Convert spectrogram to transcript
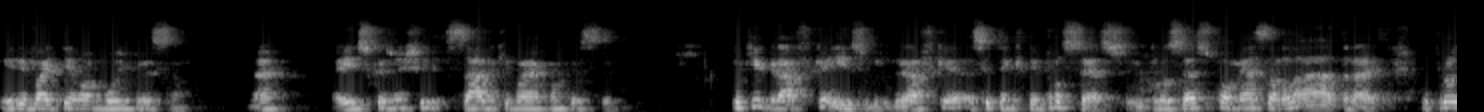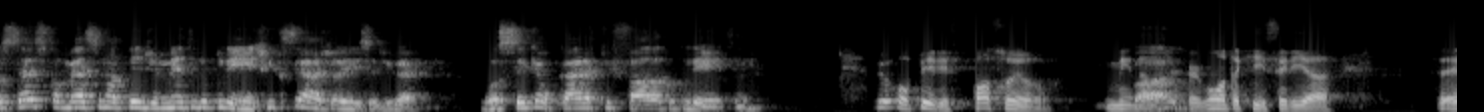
ele vai ter uma boa impressão, né? É isso que a gente sabe que vai acontecer. Porque gráfica é isso, gráfica é, você tem que ter processo. E o processo começa lá atrás. O processo começa no atendimento do cliente. O que você acha disso, Edgar? Você que é o cara que fala com o cliente. Né? Ô Pires, posso eu emendar claro. uma pergunta que seria é,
